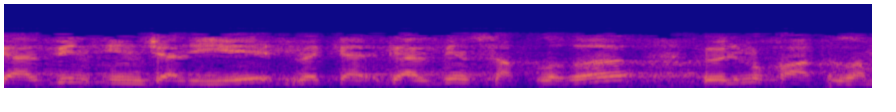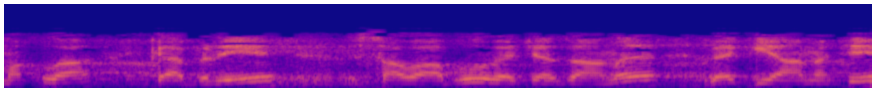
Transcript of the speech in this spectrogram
qəlbin incəliyi və qəlbin saflığı ölümü xatırlamaqla qəbri, savabı və cəzanı və qiyaməti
